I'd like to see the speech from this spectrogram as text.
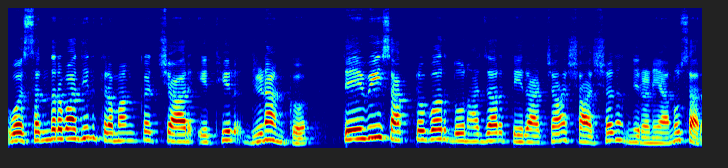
व संदर्भाधीन क्रमांक चार येथील दिनांक तेवीस ऑक्टोबर दोन हजार तेराच्या शासन निर्णयानुसार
